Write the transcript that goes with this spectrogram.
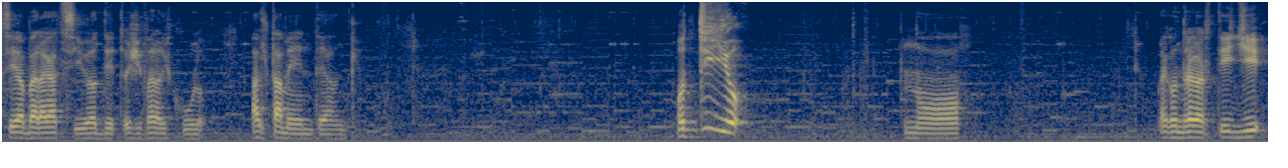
Sì, vabbè ragazzi, vi ho detto, ci farà il culo. Altamente anche. Oddio! No. Vai con Drago Artigi.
